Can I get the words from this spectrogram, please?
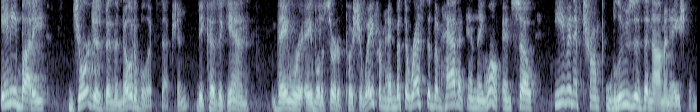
Anybody, Georgia's been the notable exception because, again, they were able to sort of push away from him, but the rest of them haven't and they won't. And so, even if Trump loses the nomination,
